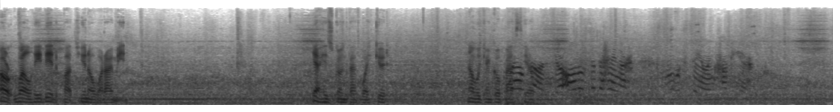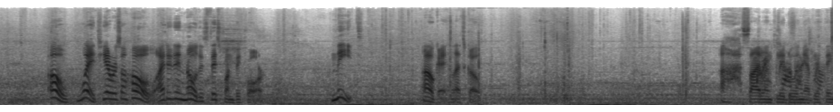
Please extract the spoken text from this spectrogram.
Or, oh, well, he did, but you know what I mean. Yeah, he's going that way. Good. Now we can go past Well here. done, you're almost at the hangar. Smooth sailing from here. Oh, wait, here is a hole. I didn't notice this one before. Neat. Okay, let's go. Ah, silently doing everything.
